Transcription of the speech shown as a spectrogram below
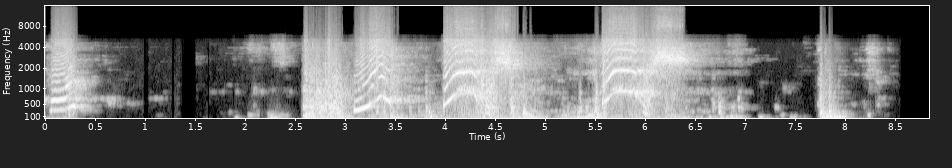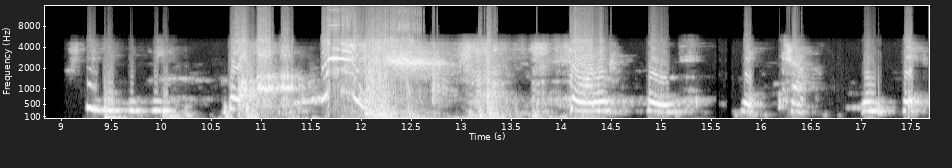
Huh? Sonic Boom. Cat. Nick. Thank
